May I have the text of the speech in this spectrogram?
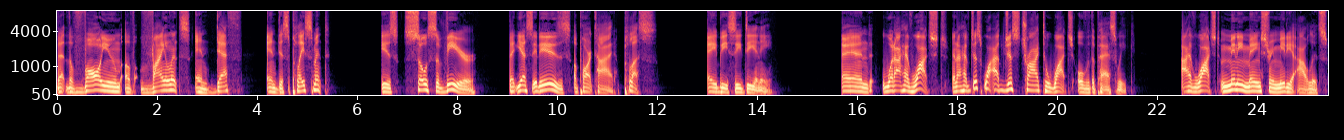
That the volume of violence and death and displacement is so severe that yes, it is apartheid plus A, B, C, D, and E. And what I have watched, and I have just I've just tried to watch over the past week. I have watched many mainstream media outlets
